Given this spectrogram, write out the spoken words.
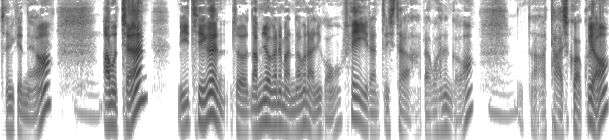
재밌겠네요. 음, 아무튼 미팅은 저 남녀 간의 만남은 아니고 회의란 뜻이다라고 하는 거. 음. 아, 다 아실 것 같고요.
